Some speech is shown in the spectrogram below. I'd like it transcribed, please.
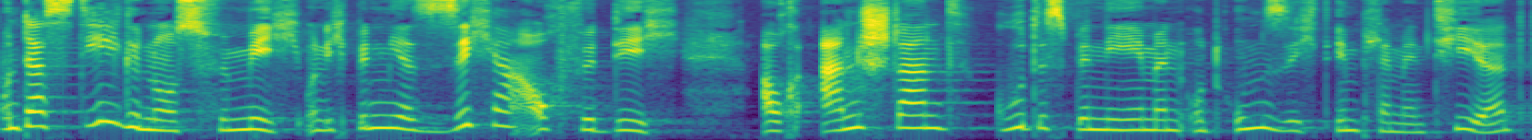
Und das Stilgenuss für mich und ich bin mir sicher auch für dich auch Anstand, gutes Benehmen und Umsicht implementiert,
